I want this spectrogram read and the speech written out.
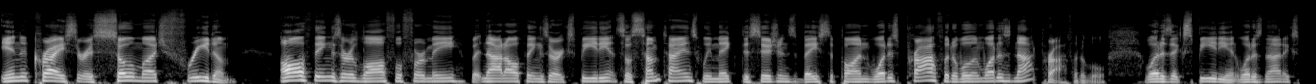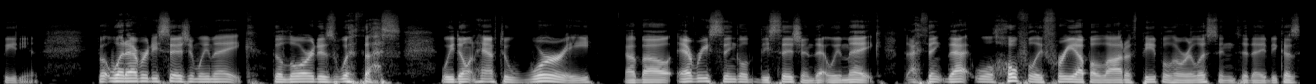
In Christ, there is so much freedom all things are lawful for me, but not all things are expedient. So sometimes we make decisions based upon what is profitable and what is not profitable, what is expedient, what is not expedient. But whatever decision we make, the Lord is with us. We don't have to worry about every single decision that we make. I think that will hopefully free up a lot of people who are listening today because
